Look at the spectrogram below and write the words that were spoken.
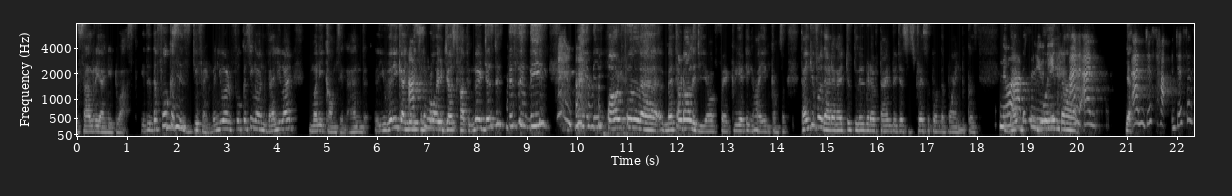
salary I need to ask. The focus is mm-hmm. different. When you are focusing on value add, money comes in, and you very casually say, "Oh, it just happened." No, it just this is the the, the powerful uh, methodology of uh, creating high income. So thank you for that, and I took a little bit of time to just stress upon the point because no, absolutely, in, uh, and and yeah. and just ha- just as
